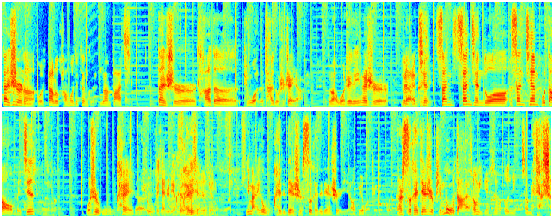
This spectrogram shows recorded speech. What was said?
但是呢，国大陆行货就更贵了，一万八起。但是它的苹果的态度是这样，对吧？我这个应该是两千三三千多三千不到美金，嗯，我是五 K 的是五 K 显示屏五 K 显显示屏？你买一个五 K 的电视、四 K 的电视也要比我这个贵，但是四 K 电视屏幕大呀，小米电视嘛，多牛啊！小米电视，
